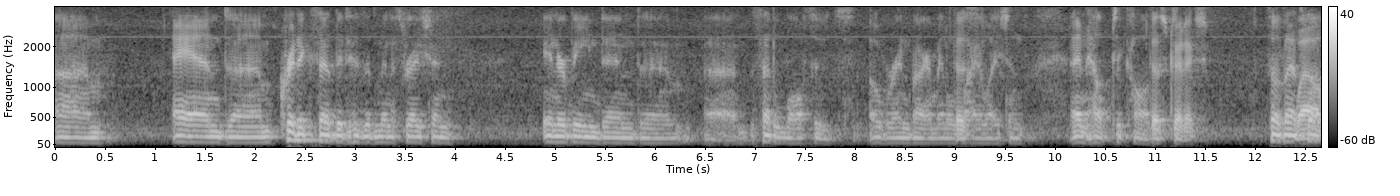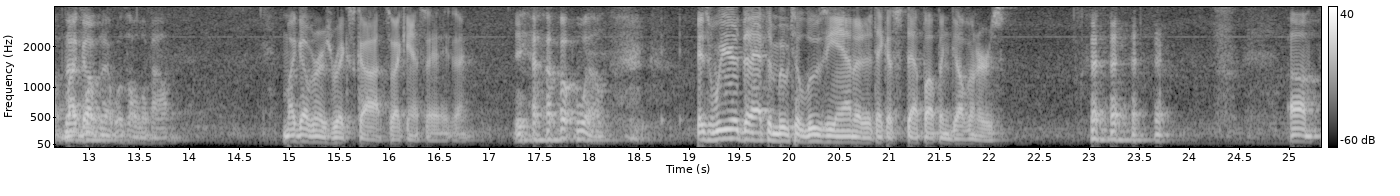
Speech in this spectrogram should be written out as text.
um, and um, critics said that his administration intervened and um, uh, settled lawsuits over environmental Those- violations and helped to cause Those it. critics. So that's Well, what that's gov- what that was all about. my governor is Rick Scott, so I can't say anything. Yeah, well, It's weird that I have to move to Louisiana to take a step up in governors. um,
